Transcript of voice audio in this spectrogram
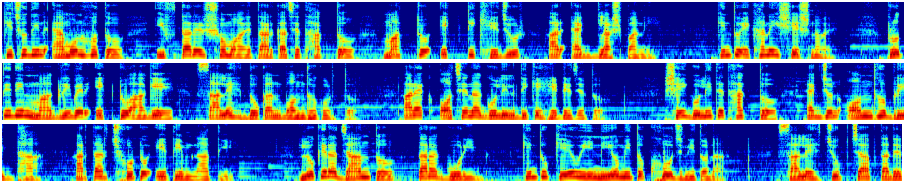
কিছুদিন এমন হতো, ইফতারের সময় তার কাছে থাকত মাত্র একটি খেজুর আর এক গ্লাস পানি। কিন্তু এখানেই শেষ নয়। প্রতিদিন মাগরিবের একটু আগে সালেহ দোকান বন্ধ করত আর এক অচেনা গলির দিকে হেঁটে যেত। সেই গলিতে থাকত একজন অন্ধ বৃদ্ধা আর তার ছোট এতিম নাতি। লোকেরা জানত তারা গরিব, কিন্তু কেউই নিয়মিত খোঁজ নিত না। সালেহ চুপচাপ তাদের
